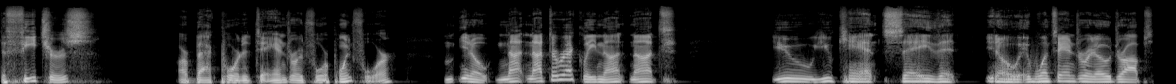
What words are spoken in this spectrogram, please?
the features are backported to Android 4.4. M- You know, not not directly, not not you you can't say that you know once Android O drops,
